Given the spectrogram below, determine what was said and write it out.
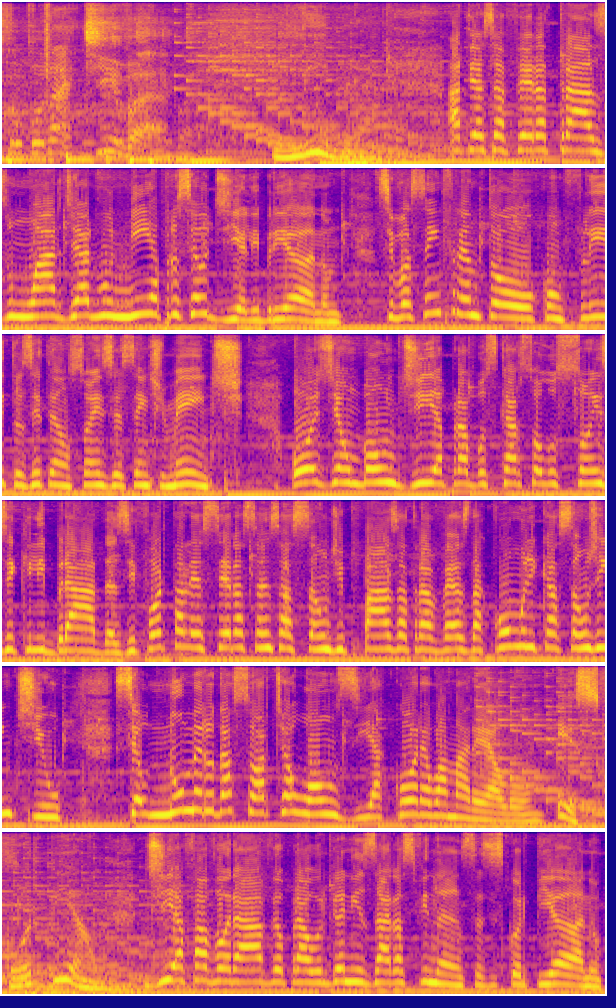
Horóscopo Nativa. Libra. A terça-feira traz um ar de harmonia para o seu dia, Libriano. Se você enfrentou conflitos e tensões recentemente, hoje é um bom dia para buscar soluções equilibradas e fortalecer a sensação de paz através da comunicação gentil. Seu número da sorte é o 11 e a cor é o amarelo. Escorpião. Dia favorável para organizar as finanças, escorpiano,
